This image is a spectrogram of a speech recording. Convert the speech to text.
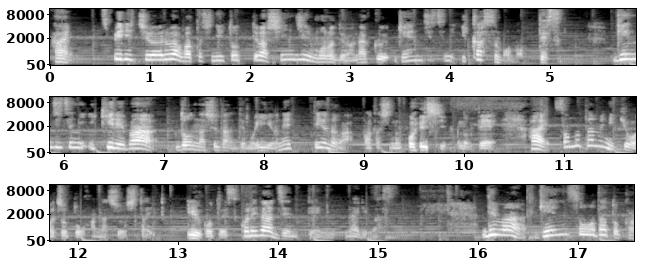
はい。スピリチュアルは私にとっては信じるものではなく、現実に生かすものです。現実に生きれば、どんな手段でもいいよねっていうのが私のポリシーなので、はい。そのために今日はちょっとお話をしたいということです。これが前提になります。では、幻想だと考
